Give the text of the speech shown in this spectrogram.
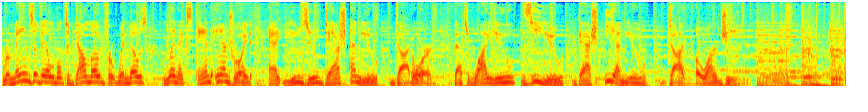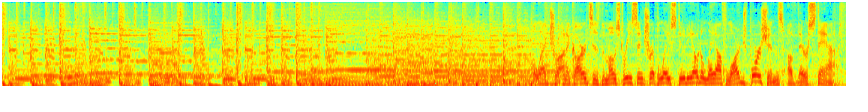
remains available to download for Windows, Linux, and Android at yuzu mu.org. That's Y U Electronic Arts is the most recent AAA studio to lay off large portions of their staff.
